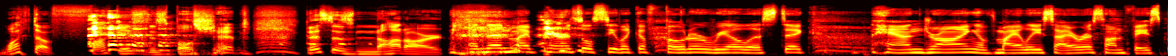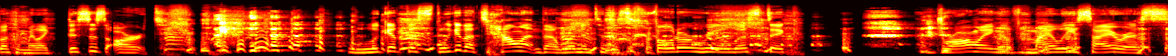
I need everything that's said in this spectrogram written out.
"What the fuck is this bullshit? This is not art." And then my parents will see like a photorealistic hand drawing of Miley Cyrus on Facebook and be like, this is art. Look at this. Look at the talent that went into this photorealistic drawing of Miley Cyrus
